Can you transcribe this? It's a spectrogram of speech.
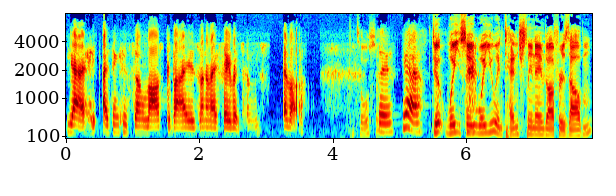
yeah, he- I think his song Last Goodbye is one of my favorite songs ever. That's awesome. So yeah, Do, were you, so were you intentionally named after his album,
